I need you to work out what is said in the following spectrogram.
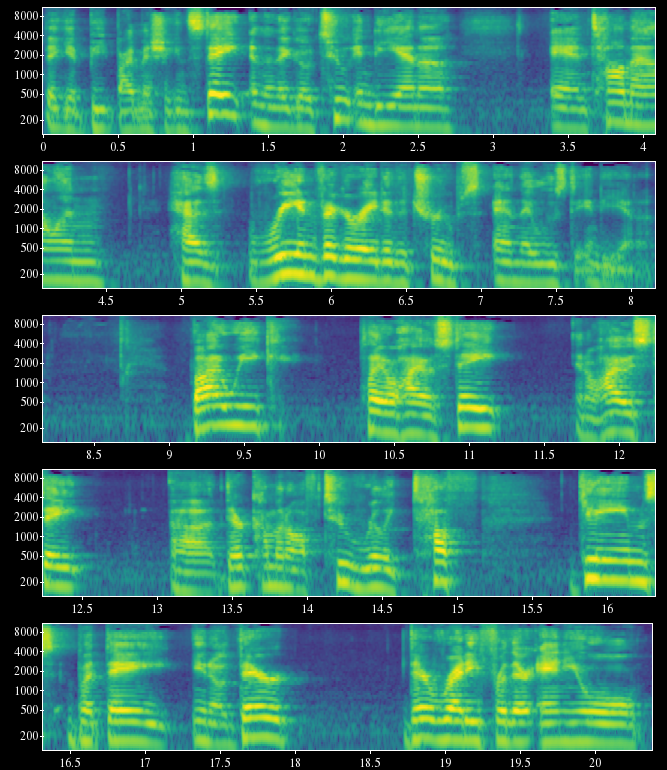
they get beat by Michigan State, and then they go to Indiana, and Tom Allen has reinvigorated the troops, and they lose to Indiana. Bye week, play Ohio State, and Ohio State, uh, they're coming off two really tough games, but they, you know, they're they're ready for their annual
